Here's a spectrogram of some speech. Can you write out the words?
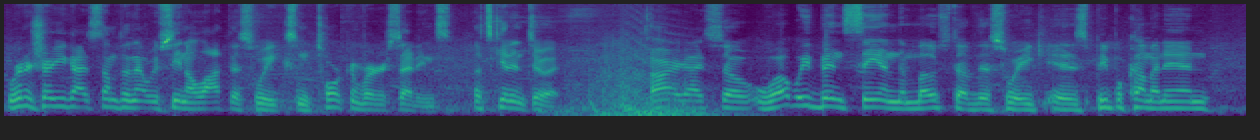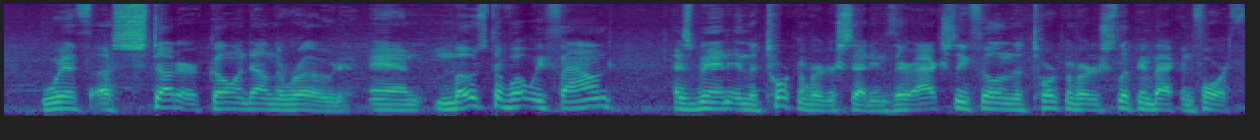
We're gonna show you guys something that we've seen a lot this week, some torque converter settings. Let's get into it. All right guys, so what we've been seeing the most of this week is people coming in with a stutter going down the road. And most of what we found has been in the torque converter settings. They're actually feeling the torque converter slipping back and forth.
